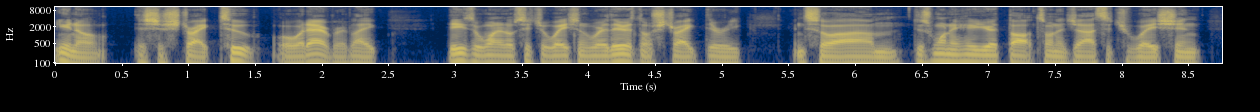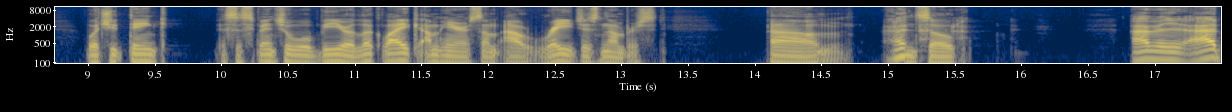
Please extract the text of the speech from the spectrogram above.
you know, it's a strike two or whatever. Like these are one of those situations where there is no strike theory. And so um just want to hear your thoughts on the Ja situation, what you think the suspension will be or look like. I'm hearing some outrageous numbers. Um, and so I mean, I,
